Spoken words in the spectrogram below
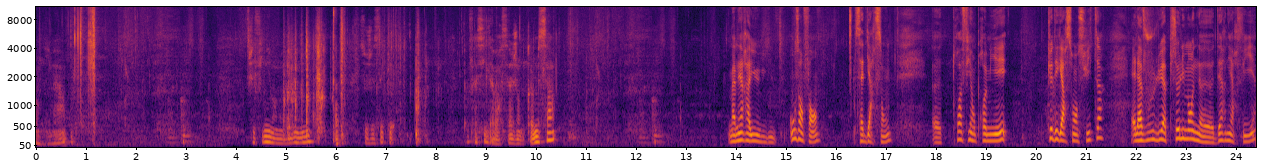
On y va. J'ai fini mon nuit. Parce je sais que pas facile d'avoir sa jambe comme ça. Ma mère a eu 11 enfants, 7 garçons, euh, 3 filles en premier, que des garçons ensuite. Elle a voulu absolument une euh, dernière fille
